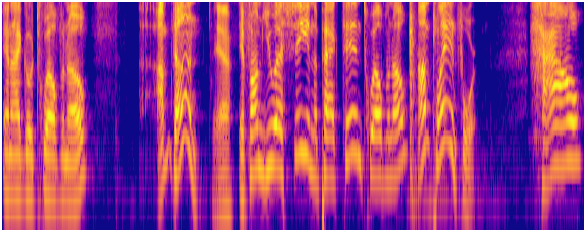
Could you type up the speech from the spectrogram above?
and I go 12 and 0, I'm done. Yeah. If I'm USC in the Pac-10, 12 and 0, I'm playing for it. How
